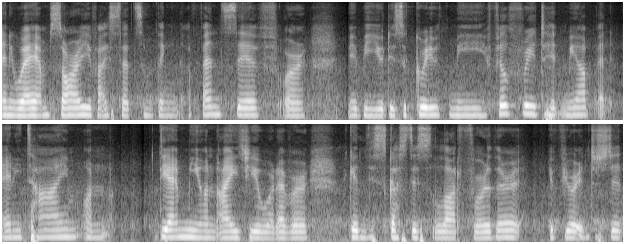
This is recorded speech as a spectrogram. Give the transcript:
Anyway, I'm sorry if I said something offensive or maybe you disagree with me. Feel free to hit me up at any time on DM me on IG or whatever. We can discuss this a lot further. If you're interested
